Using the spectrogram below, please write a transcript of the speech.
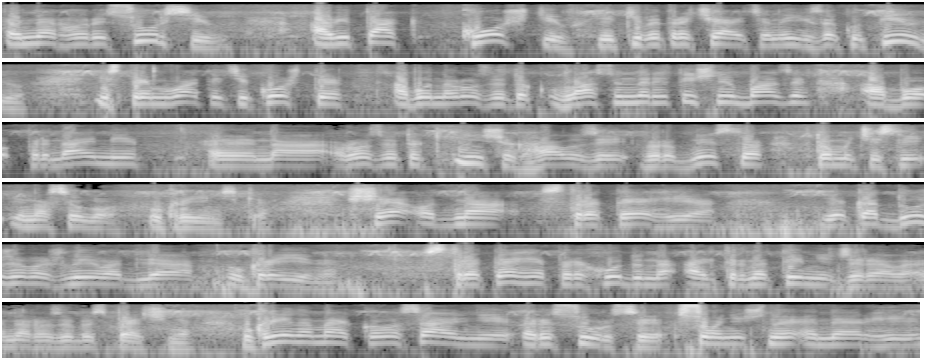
енергоресурсів, а відтак коштів, які витрачаються на їх закупівлю, і спрямувати ці кошти або на розвиток власної енергетичної бази, або принаймні е, на розвиток інших галузей виробництва, в тому числі і на село українське. Ще одна стратегія, яка дуже важлива для України. Стратегія переходу на альтернативні джерела енергозабезпечення. Україна має колосальні ресурси сонячної енергії,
